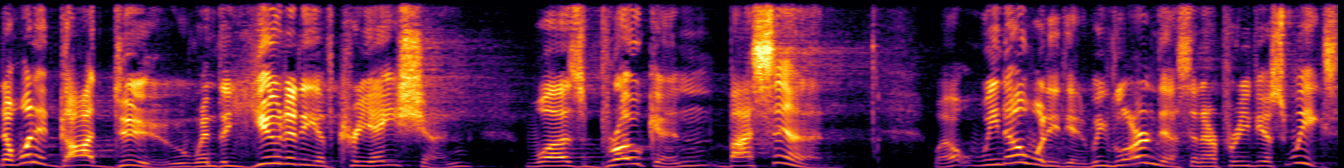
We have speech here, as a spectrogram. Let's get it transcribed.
Now, what did God do when the unity of creation was broken by sin? Well, we know what he did. We've learned this in our previous weeks.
